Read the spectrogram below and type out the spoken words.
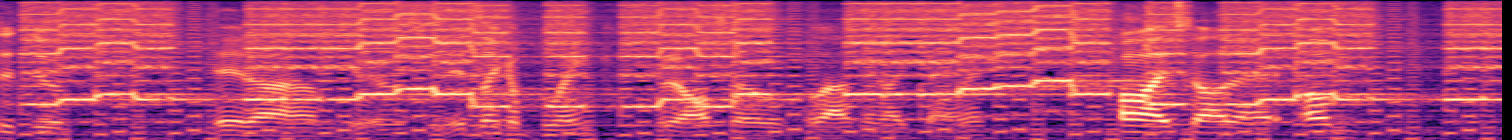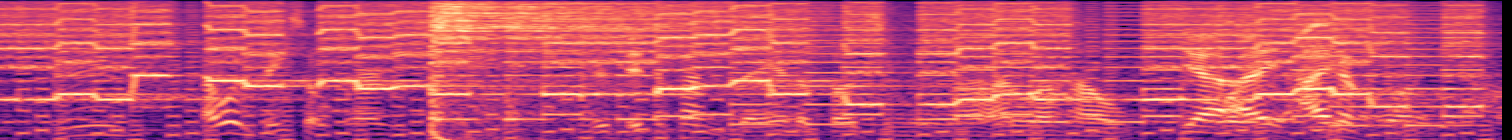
It do? It um, it's like a blink, but it also allows me to like vanish. Oh, I saw that. Um, I wouldn't think so, man. It, it depends if they end up focusing me not. I don't know how. Yeah, I, I have how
